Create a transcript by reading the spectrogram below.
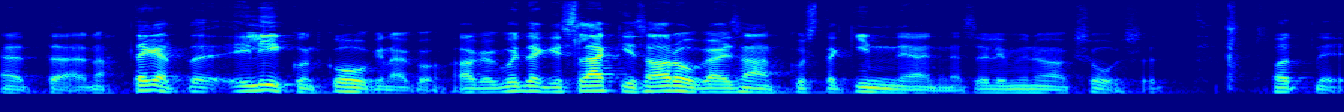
et äh, noh, tegelikult ei liikunud kuhugi nagu, aga kuidagi Slackis aru ka ei saanud, kus ta kinni on ja see oli minu jaoks uus, et vot nii.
